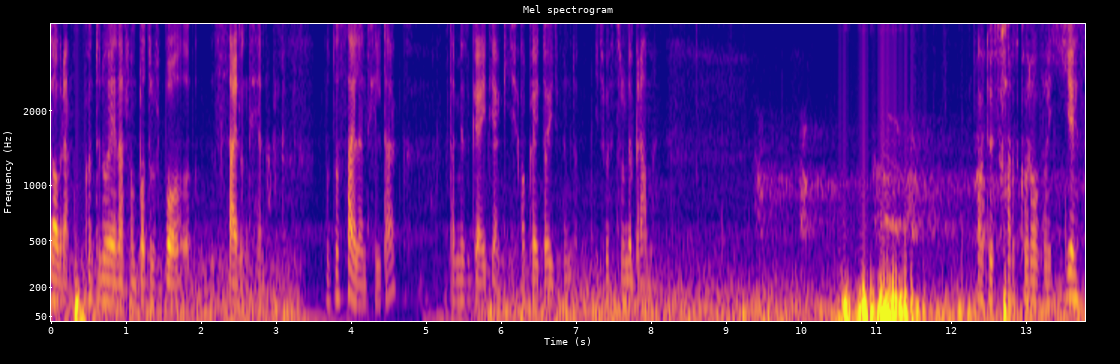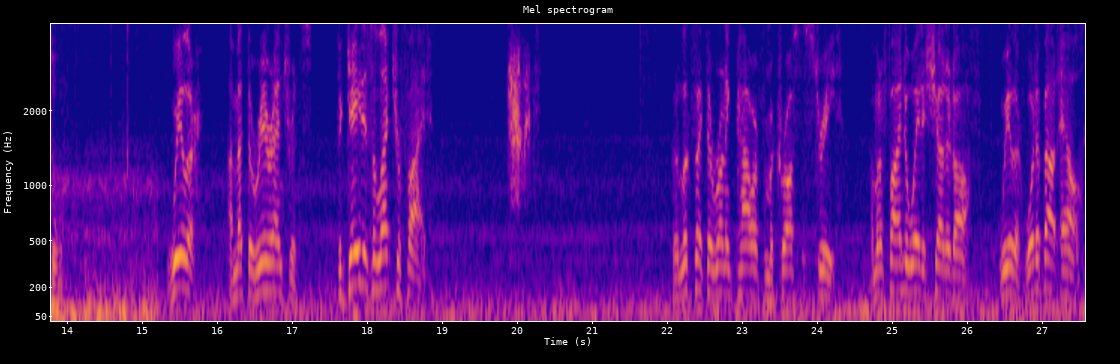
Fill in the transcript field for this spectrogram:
Dobra, kontynuuję naszą podróż po Silent Hill. Bo to Silent Hill, tak? Tam jest gate jakiś. Okej, to idźmy, do, idźmy w stronę bramy. O, to jest hardkorowe. Jezu. Wheeler, I'm at the rear entrance. The gate is electrified. Damn it. It looks like they're running power from across the street. I'm gonna find a way to shut it off. Wheeler, what about Elle?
